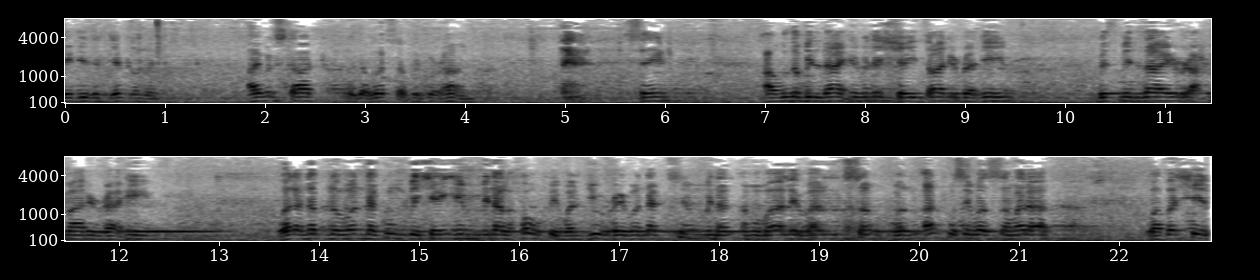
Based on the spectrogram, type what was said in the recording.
ladies and gentlemen, I will start with a verse of the Quran saying, أعوذ بالله من الشيطان الرجيم بسم الله الرحمن الرحيم ولنبلونكم بشيء من الخوف والجوع ونقص من الأموال والأنفس والثمرات وبشر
